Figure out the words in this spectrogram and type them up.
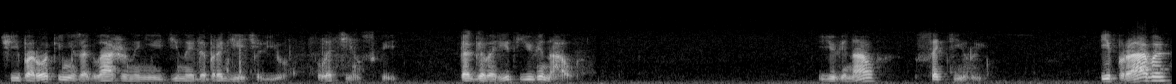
чьи пороки не заглажены ни единой добродетелью, латинской, как говорит Ювенал. Ювенал — сатиры. И право,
